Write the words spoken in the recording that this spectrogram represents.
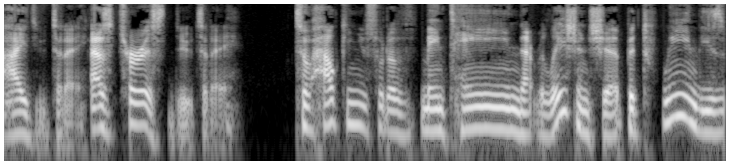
I do today, as tourists do today. So, how can you sort of maintain that relationship between these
